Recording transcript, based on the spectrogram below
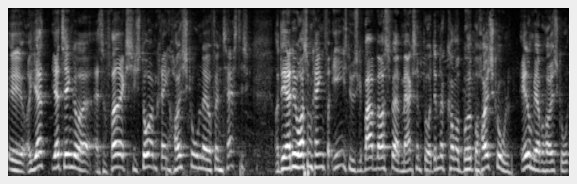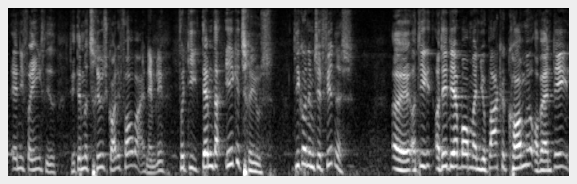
Øh, og jeg, jeg tænker, altså Frederiks historie omkring højskolen er jo fantastisk. Og det er det jo også omkring foreningslivet. Vi skal bare også være opmærksom på, at dem, der kommer både på højskole, endnu mere på højskole, end i foreningslivet, det er dem, der trives godt i forvejen. Nemlig. Fordi dem, der ikke trives, de går nemlig til fitness. Øh, og, de, og det er der, hvor man jo bare kan komme og være en del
